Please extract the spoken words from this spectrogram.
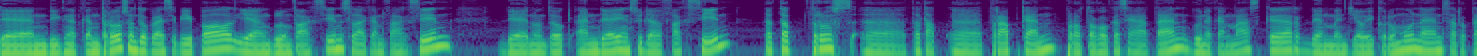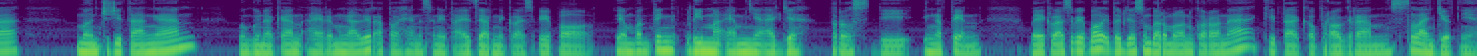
Dan diingatkan terus untuk Classy People yang belum vaksin, silakan vaksin. Dan untuk Anda yang sudah vaksin, tetap terus uh, tetap uh, terapkan protokol kesehatan, gunakan masker dan menjauhi kerumunan serta mencuci tangan menggunakan air mengalir atau hand sanitizer nih class people. Yang penting 5M-nya aja terus diingetin. Baik class people, itu dia sumber melawan corona. Kita ke program selanjutnya.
